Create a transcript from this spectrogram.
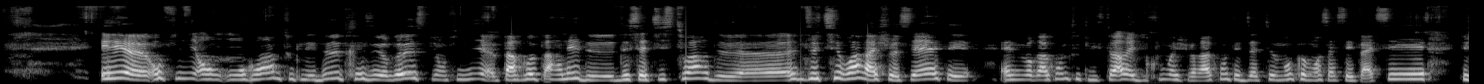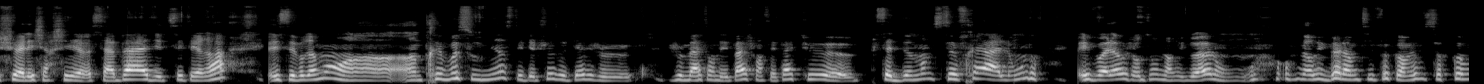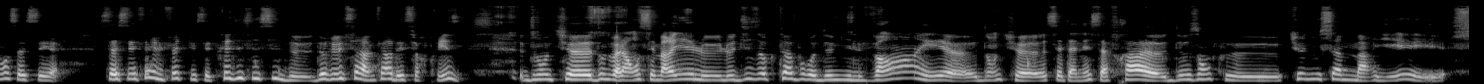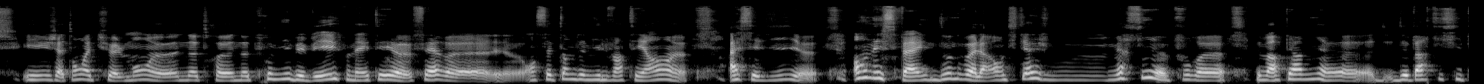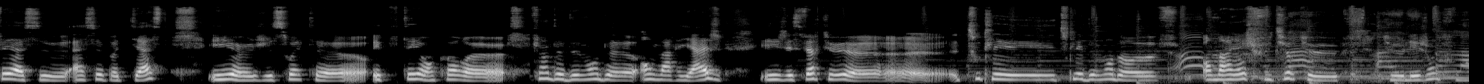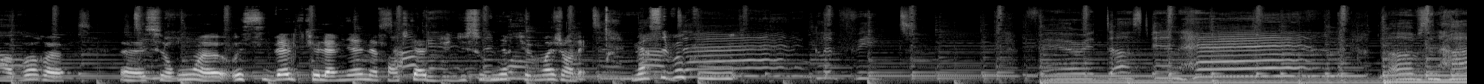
Et euh, on finit, on, on, rentre toutes les deux très heureuses, puis on finit euh, par reparler de, de cette histoire de, euh, de tiroir à chaussettes et elle me raconte toute l'histoire et du coup moi je lui raconte exactement comment ça s'est passé, que je suis allée chercher sa bague, etc. Et c'est vraiment un, un, très beau souvenir, c'était quelque chose auquel je je m'attendais pas, je pensais pas que cette demande se ferait à Londres. Et voilà, aujourd'hui on en rigole, on, on en rigole un petit peu quand même sur comment ça s'est ça s'est fait le fait que c'est très difficile de, de, réussir à me faire des surprises. Donc, euh, donc voilà, on s'est marié le, le, 10 octobre 2020 et euh, donc euh, cette année, ça fera deux ans que que nous sommes mariés et, et j'attends actuellement notre notre premier bébé qu'on a été faire en septembre 2021 à Séville, en Espagne. Donc voilà, en tout cas, je vous merci euh, pour euh, de m'avoir permis euh, de, participer à ce à ce podcast et je souhaite écouter encore plein de demandes en mariage et j'espère que toutes les toutes les demandes en, mariage futur que que les gens pourront avoir seront aussi belles que la mienne, enfin en tout cas du, du souvenir que moi j'en ai. Merci beaucoup. gloves and high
